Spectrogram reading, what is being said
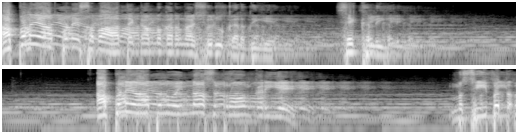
ਆਪਣੇ ਆਪਣੇ ਸੁਭਾਅ ਤੇ ਕੰਮ ਕਰਨਾ ਸ਼ੁਰੂ ਕਰ ਦਈਏ। ਸਿੱਖ ਲਈਏ ਆਪਣੇ ਆਪ ਨੂੰ ਇੰਨਾ ਸਟਰੋਂਗ ਕਰੀਏ। ਮੁਸੀਬਤ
